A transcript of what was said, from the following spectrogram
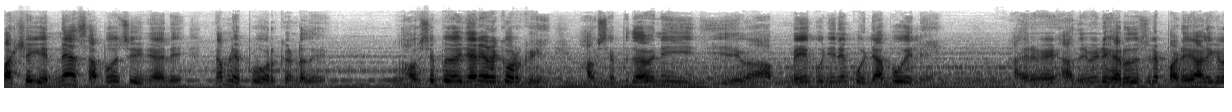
പക്ഷേ എന്നെ സംഭവിച്ചു കഴിഞ്ഞാൽ നമ്മൾ എപ്പോഴും ഓർക്കേണ്ടത് ആവശ്യപ്പെട്ട ഞാൻ ഇടയ്ക്ക് ഓർക്കുകയെ ഔഷപ്പിതാവിന് ഈ അമ്മയും കുഞ്ഞിനെയും കൊല്ലാൻ പോകല്ലേ? അതിനു അതിനുവേണ്ടി ഹെറോദസിലെ പടയാളികൾ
